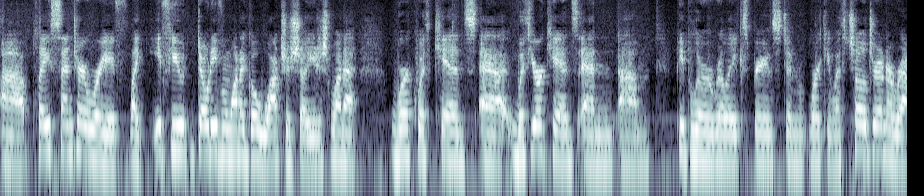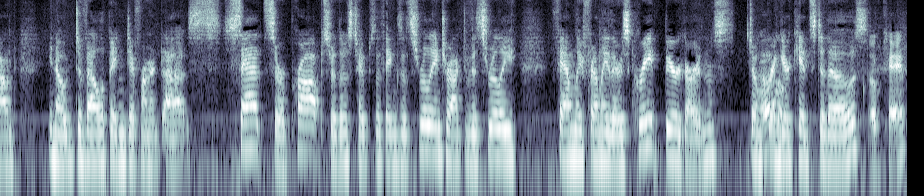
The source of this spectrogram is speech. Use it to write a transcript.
uh, play center where you like if you don't even want to go watch a show, you just want to work with kids, uh, with your kids, and um, people who are really experienced in working with children around, you know, developing different uh, sets or props or those types of things. It's really interactive. It's really family friendly. There's great beer gardens. Don't bring Oh. your kids to those. Okay.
